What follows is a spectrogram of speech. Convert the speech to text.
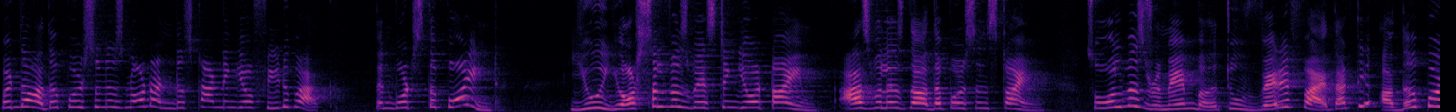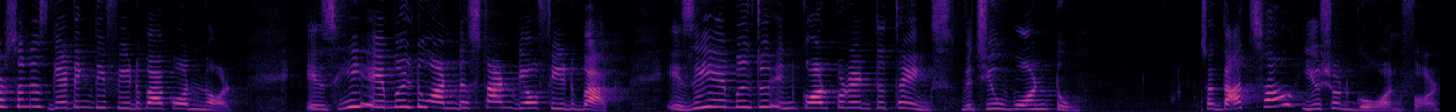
but the other person is not understanding your feedback, then what is the point? You yourself is wasting your time as well as the other person's time. So, always remember to verify that the other person is getting the feedback or not. Is he able to understand your feedback? Is he able to incorporate the things which you want to? So, that is how you should go on for.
